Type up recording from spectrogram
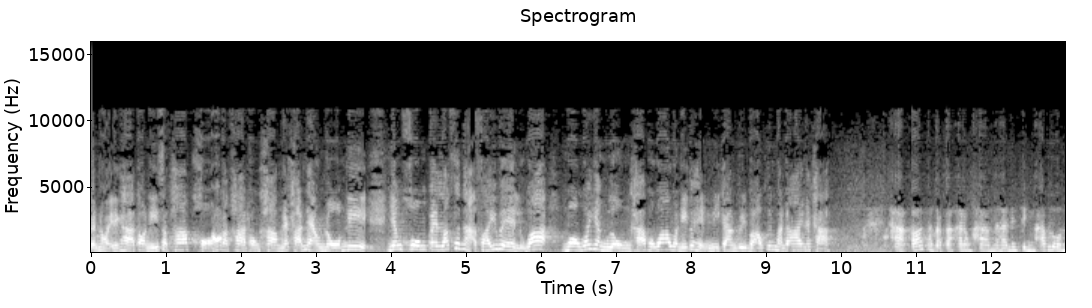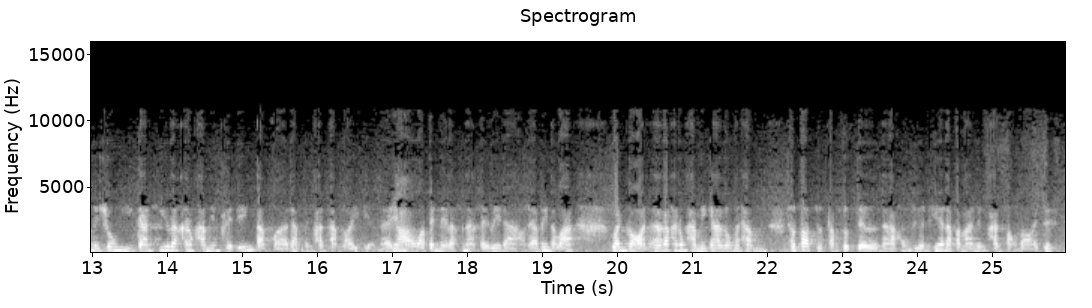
กันหน่อยนะคะ ตอนนี้สภาพของราคาทองคำนะคะ แนวโน้มนี่ยังคงเป็นลักษณะ sideway หรือว่ามองว่ายังลงคะเพราะว่าวันนี้ก็เห็นมีการ rebound ขึ้นมาได้นะคะ ค่ะก็สำหรับราคาทองคำนะคะ จริงๆภาพรวมในช่วงนี้การที่ราคาทองคำยัง trading ต่ำกว่าระดับ 1,300 เหรียญนะยังมองว่าเป็นในลักษณะ sideway down นะเพียงแต่ว่าวันก่อนนะคะราคาทองคำมีการลงมาทำทดสอบจุดต่ำสุดเดิมนะคะ ของเดือนที่ระดับประมาณ 1,277เ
